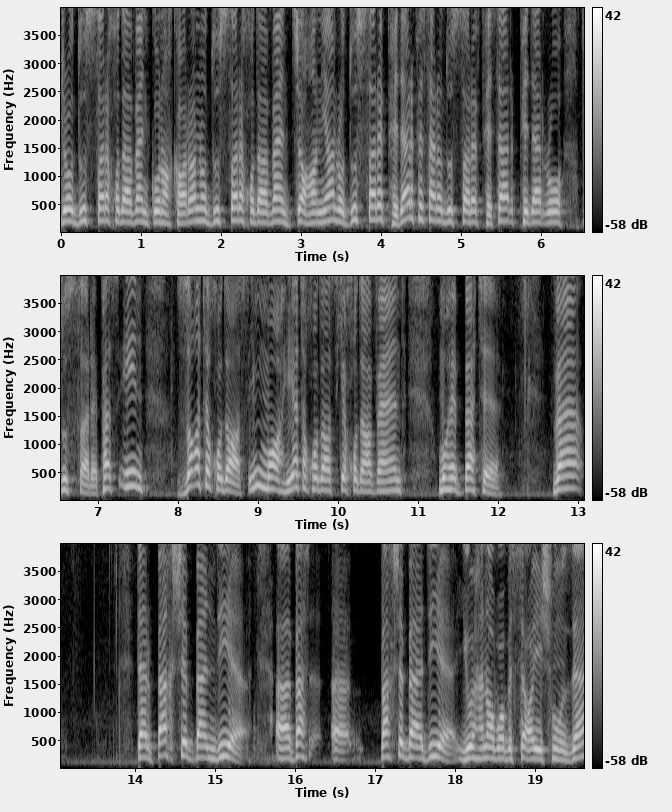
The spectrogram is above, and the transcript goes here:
رو دوست داره خداوند گناهکاران رو دوست داره خداوند جهانیان رو دوست داره پدر پسر رو دوست داره پسر پدر رو دوست داره. پس این ذات خداست این ماهیت خداست که خداوند محبته و در بخش بندی بخش بعدی یوحنا باب 3 آیه 16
